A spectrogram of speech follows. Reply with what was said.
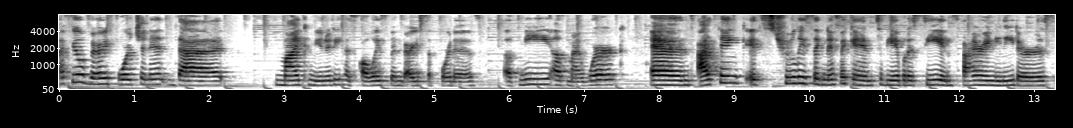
I feel very fortunate that my community has always been very supportive of me, of my work. And I think it's truly significant to be able to see inspiring leaders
